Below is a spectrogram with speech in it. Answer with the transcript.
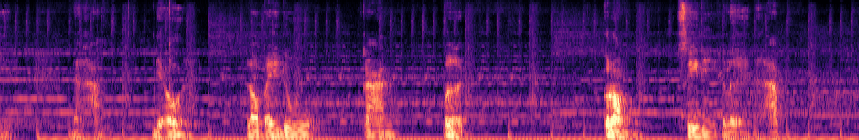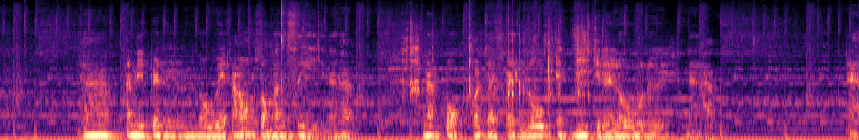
2004 นะครับ เดี๋ยวเราไปดูการเปิดกล่อง CD กันเลยนะครับ ครับ อันนี้เป็น No Way Out 2004 นะครับ หน้าปกก็จะเป็นรูป Eddie Guerrero เลยนะครับ อ่า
